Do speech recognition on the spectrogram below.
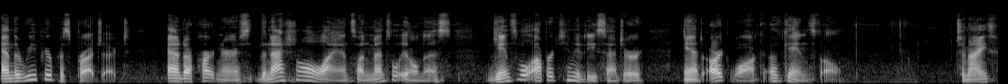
and the Repurpose Project, and our partners, the National Alliance on Mental Illness, Gainesville Opportunity Center, and Art Walk of Gainesville. Tonight,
